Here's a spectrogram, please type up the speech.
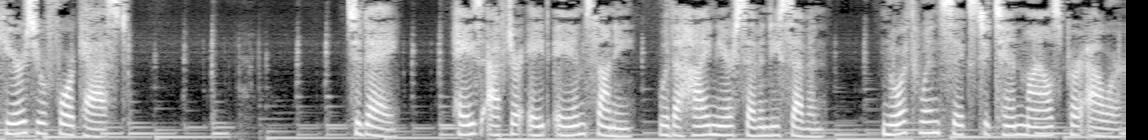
Here's your forecast. Today. Haze after 8 am sunny, with a high near 77. North wind 6 to 10 miles per hour.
